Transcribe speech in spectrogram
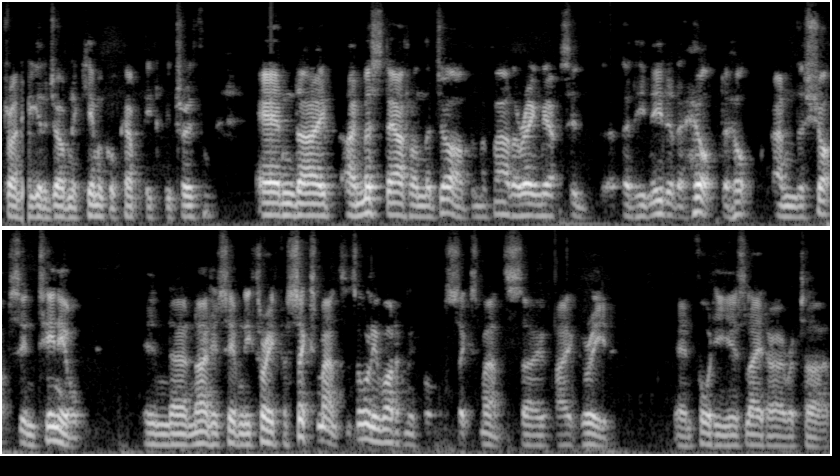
trying to get a job in a chemical company, to be truthful. And I, I missed out on the job, and my father rang me up and said that he needed a help to help and the shop centennial in uh, 1973 for six months. It's all he wanted me for six months, so I agreed. And 40 years later, I retired.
